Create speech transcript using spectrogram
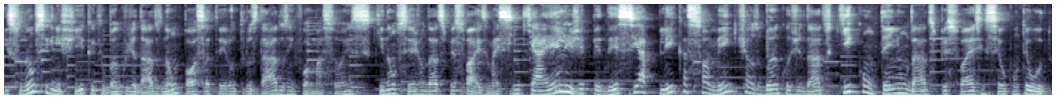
Isso não significa que o banco de dados não possa ter outros dados e informações que não sejam dados pessoais, mas sim que a LGPD se aplica somente aos bancos de dados que contenham dados pessoais em seu conteúdo.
